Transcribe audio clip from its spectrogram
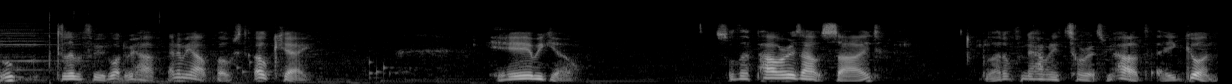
Oop, deliver food. What do we have? Enemy outpost. Okay. Here we go. So the power is outside. But I don't think they have any turrets. We have a gun.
